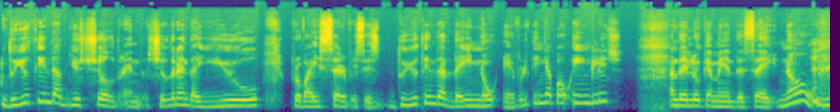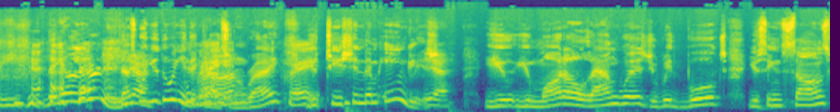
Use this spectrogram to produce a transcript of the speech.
do you think that your children, the children that you provide services, do you think that they know everything about English? And they look at me and they say, no, they are learning. That's Yeah. what you're doing in the Right. classroom, right? Right. You're teaching them English. Yeah. You you model language, you read books, you sing songs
